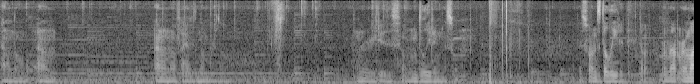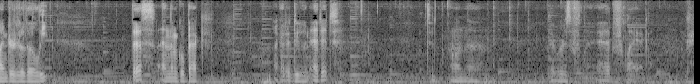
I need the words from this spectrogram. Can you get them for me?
I don't know. Um, I don't know if I have his number though. I'm gonna redo this one. I'm deleting this one. This one's deleted. Don't rem- reminder to delete this and then go back. I gotta do an edit to on the. Where's the flag? Add flag. Okay.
